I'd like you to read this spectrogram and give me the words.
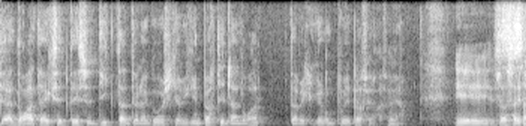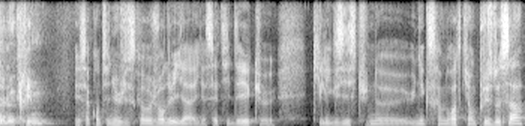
la droite a accepté ce diktat de la gauche qui avait une partie de la droite avec laquelle on ne pouvait pas faire affaire. Et ça, ça, a été le crime. Et ça continue jusqu'à aujourd'hui. Il y a, il y a cette idée que qu'il existe une, une, extrême droite qui, en plus de ça,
